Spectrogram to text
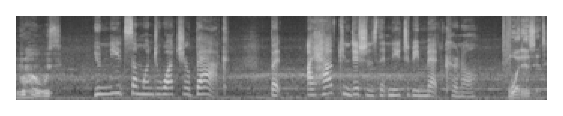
Rose. You need someone to watch your back. But I have conditions that need to be met, Colonel. What is it?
